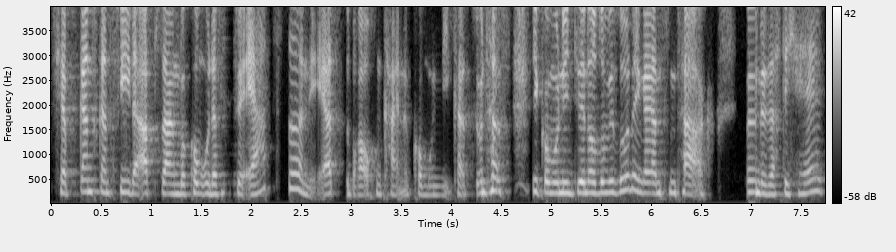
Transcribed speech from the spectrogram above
Ich habe ganz, ganz viele Absagen bekommen oder für Ärzte. Nee, Ärzte brauchen keine Kommunikation. Das, die kommunizieren doch sowieso den ganzen Tag. Und da dachte ich, hä,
